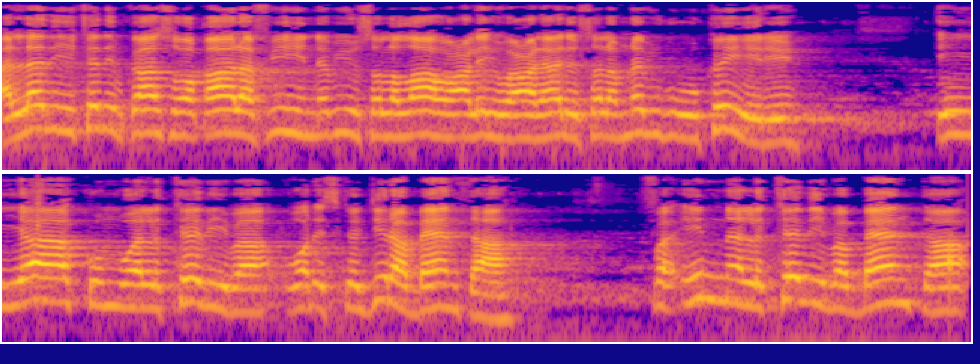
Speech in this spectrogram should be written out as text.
Alladii kadibkaasoo qaala fiihi nabiyu sala allahu calayhi wacala alihi wasalam nabigu uu ka yidhi iyaakum walkadiba war iska jira beenta. Fa ina alkadiba beenta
